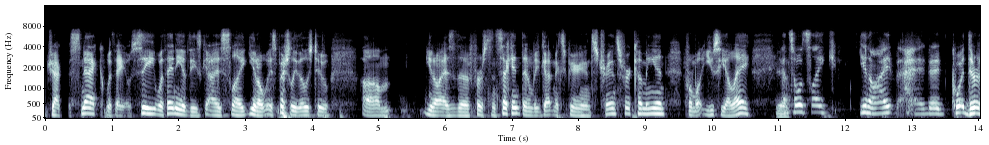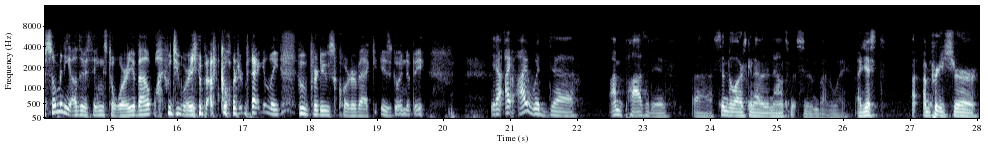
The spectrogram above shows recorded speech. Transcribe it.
Jack the Snack, with AOC, with any of these guys. Like you know, especially those two. Um, you know, as the first and second. Then we've got an experienced transfer coming in from what UCLA, yeah. and so it's like you know, I, I, I, there are so many other things to worry about. Why would you worry about quarterback? Like who produced quarterback is going to be. Yeah, I, I would. Uh, I'm positive. Uh, Sindelar's gonna have an announcement soon. By the way, I just, I'm pretty sure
